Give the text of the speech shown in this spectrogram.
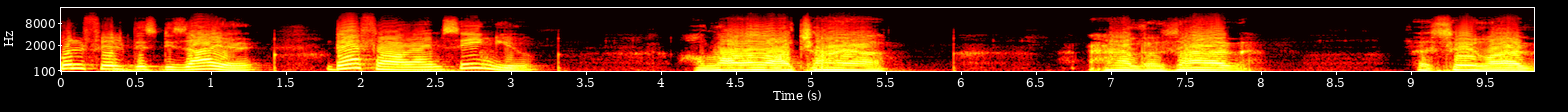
fulfilled this desire. Therefore, I am seeing you. Vallabhacharya had desired to see Lord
